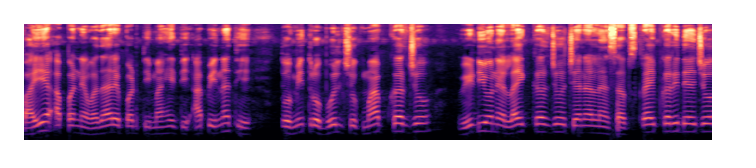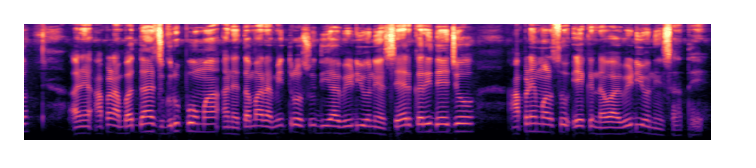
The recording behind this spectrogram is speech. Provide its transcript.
ભાઈએ આપણને વધારે પડતી માહિતી આપી નથી, તો મિત્રો ભૂલચૂક માફ કરજો. વિડીયોને લાઇક કરજો ચેનલને સબસ્ક્રાઈબ કરી દેજો. અને આપણા બધા જ ગ્રુપોમાં અને તમારા મિત્રો સુધી આ વિડીયોને શેર કરી દેજો. આપણે મળશું એક નવા વિડીયોની સાથે.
